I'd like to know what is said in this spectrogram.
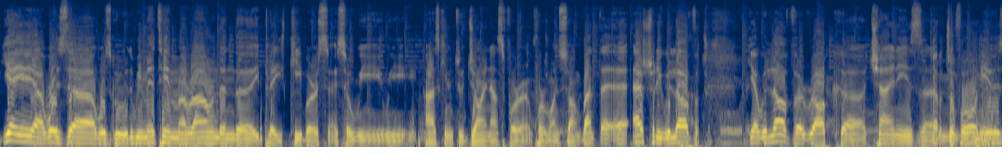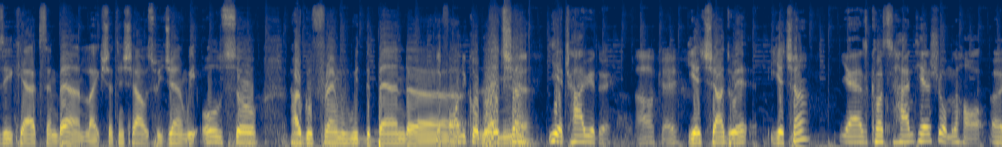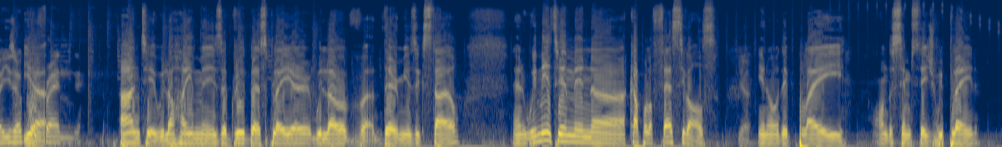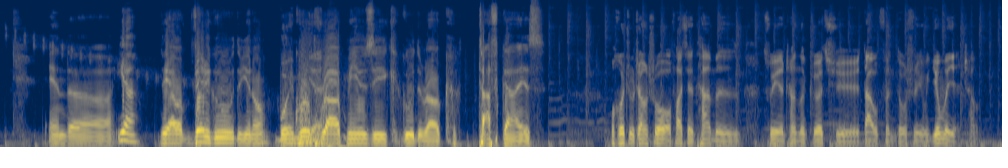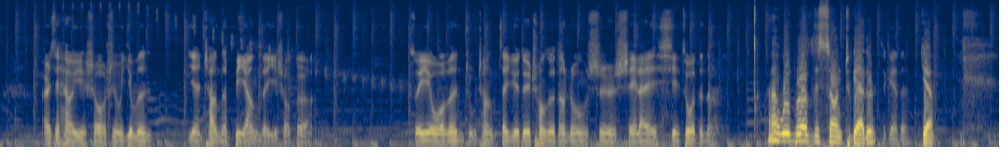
Yeah, yeah, yeah. Was uh, was good. We met him around, and uh, he played keyboards. uh, So we we asked him to join us for for one song. But uh, uh, actually, we love, yeah, we love uh, rock uh, Chinese uh, music acts and band like Xie Tianxiao, Cui Jian. We also are good friends with the band uh, The Phonical Lecha. Bohemia. 夜叉乐队。 Okay. Yecha Due Yecha Yes，cause 韩天是我们的好呃一个 good Yeah. friend。 Ante. We love him. He's a great bass player. We love uh, their music style, and we meet him in uh, a couple of festivals. Yeah. You know, they play on the same stage we played, and uh, yeah, they are very good. You know, Bohemia. good rock music, good rock, tough guys. 我和主唱说，我发现他们 所演唱的歌曲大部分都是用英文演唱，而且还有一首是用英文演唱的 Beyond 的一首歌。所以我问主唱，在乐队创作当中是谁来写作的呢 Uh, we brought this song together. ？Together. Yeah.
